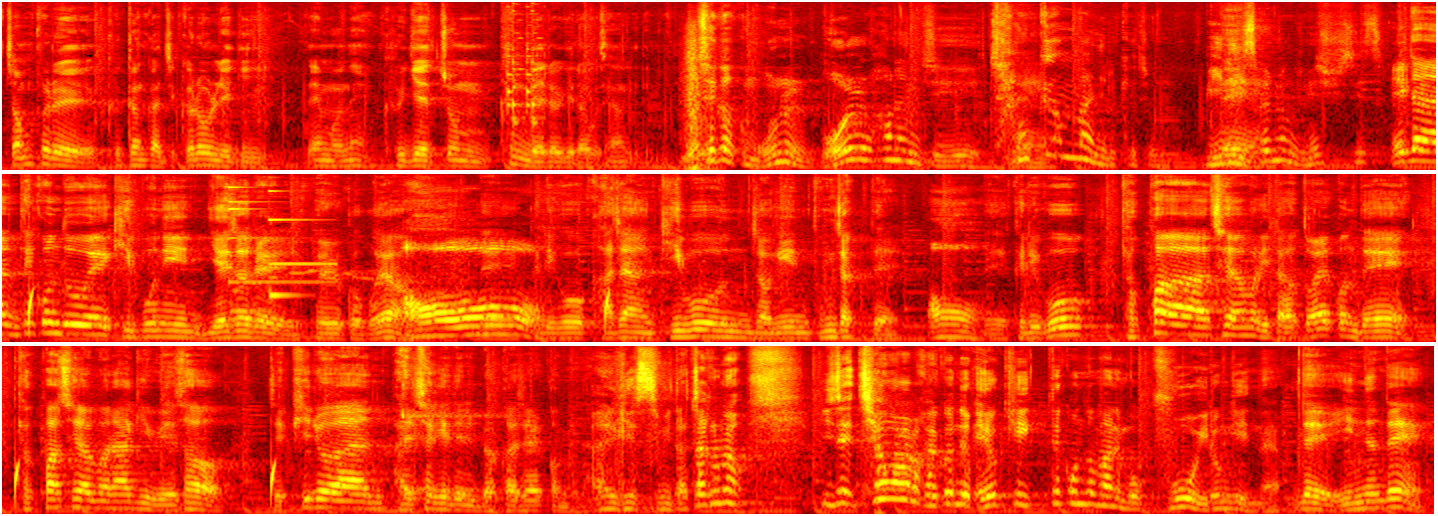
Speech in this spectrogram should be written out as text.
점프를 극한까지 끌어올리기 때문에 그게 좀 큰 매력이라고 생각이 됩니다. 제가 그럼 오늘 뭘 하는지 잠깐만 이렇게 좀 미리 네. 설명 좀 해주실 수 있을까요? 일단 태권도의 기본인 예절을 배울 거고요. 오. 네, 그리고 가장 기본적인 동작들. 어. 네, 그리고 격파 체험을 이따가 또 할 건데 격파 체험을 하기 위해서 이제 필요한 발차기들을 몇 가지 할 겁니다. 알겠습니다. 자 그러면 이제 체험하러 갈 건데 에어킥 태권도만의 뭐 구호 이런 게 있나요? 네, 있는데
